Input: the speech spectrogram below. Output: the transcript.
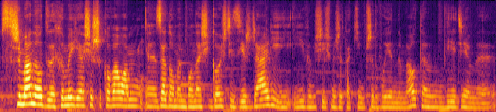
Wstrzymane oddechy. My, ja się szykowałam e, za domem, bo nasi goście zjeżdżali i, i wymyśliliśmy, że takim przedwojennym autem wjedziemy.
